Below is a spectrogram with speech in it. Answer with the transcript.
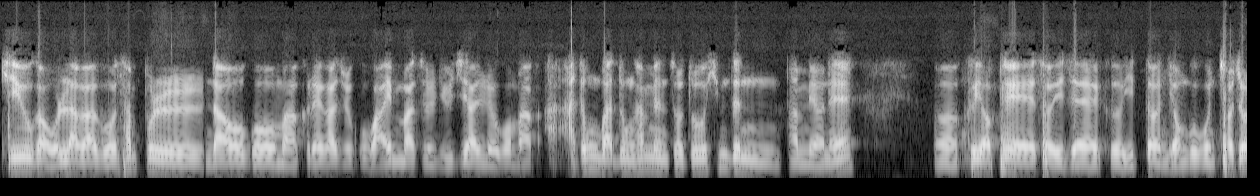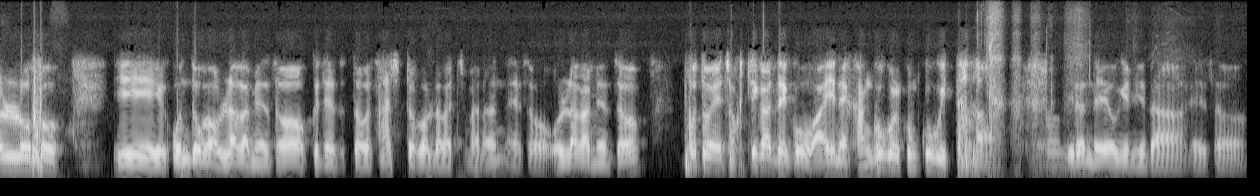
기후가 올라가고 산불 나오고 막 그래가지고 와인 맛을 유지하려고 막 아둥바둥 하면서도 힘든 반면에 어 그 옆에서 이제 그 있던 영국은 저절로 이 온도가 올라가면서 엊그제도 또 40도가 올라갔지만은 해서 올라가면서 포도의 적지가 되고 와인의 강국을 꿈꾸고 있다 이런 내용입니다. 그래서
